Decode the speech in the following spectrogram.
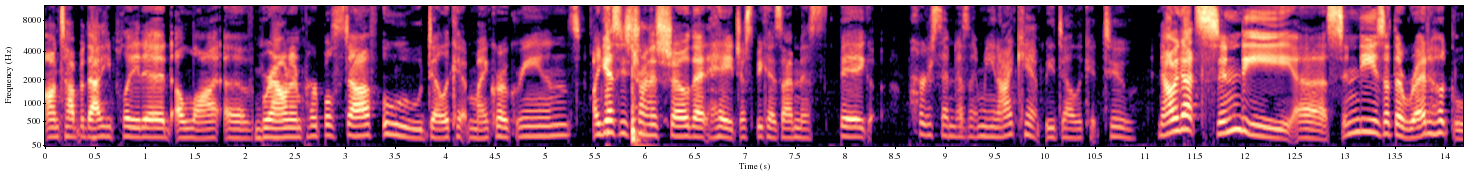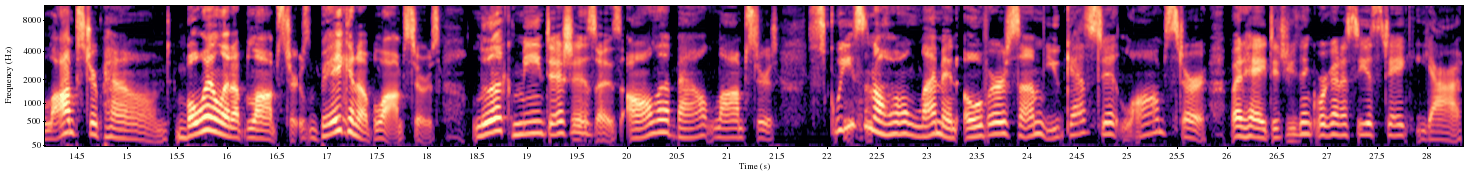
On top of that, he plated a lot of brown and purple stuff. Ooh, delicate microgreens. I guess he's trying to show that, hey, just because I'm this big person doesn't mean I can't be delicate too. Now we got Cindy. Uh, Cindy's at the Red Hook Lobster Pound. Boiling up lobsters, baking up lobsters. Look Me Dishes is all about lobsters. Squeezing a whole lemon over some, you guessed it, lobster. But hey, did you think we're gonna see a steak? Yeah.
